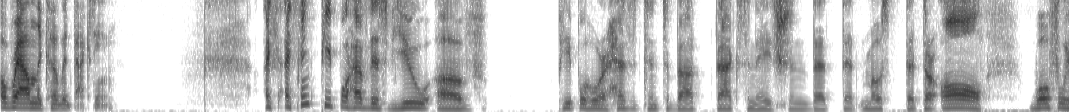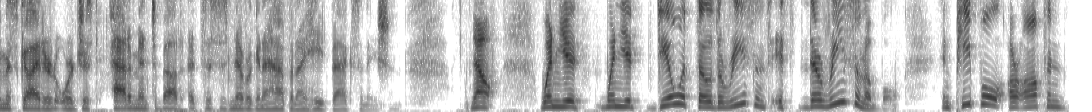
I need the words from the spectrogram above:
around the COVID vaccine? I, th- I think people have this view of people who are hesitant about vaccination that that most that they're all woefully misguided or just adamant about this is never going to happen. I hate vaccination. Now, when you when you deal with though the reasons, it they're reasonable, and people are often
